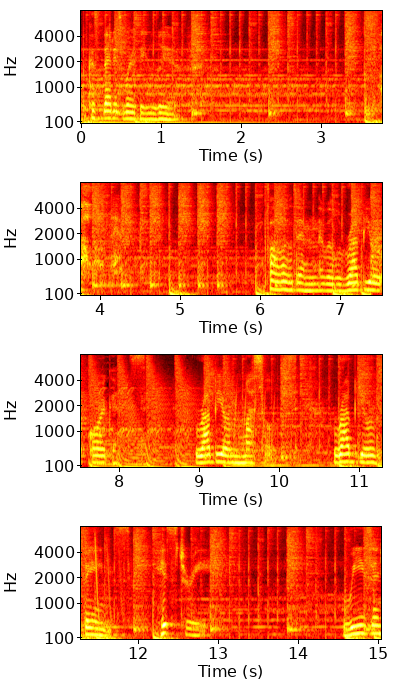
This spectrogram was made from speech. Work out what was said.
Because that is where they live. Follow them, Follow them, they will rub your organs, rub your muscles, rub your veins, history, reason,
